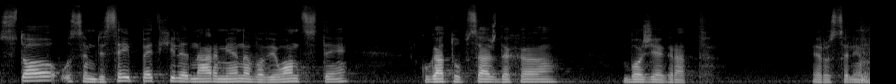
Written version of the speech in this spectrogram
185 хилядна армия на вавилонците, когато обсаждаха Божия град, Ерусалим.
